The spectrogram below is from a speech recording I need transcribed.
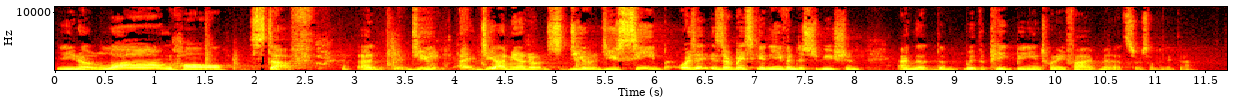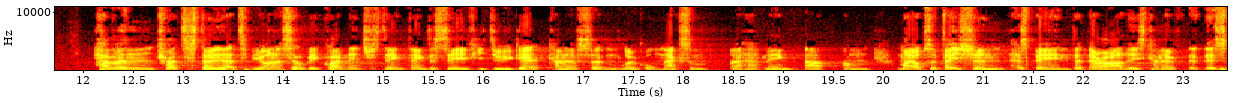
You know, long haul stuff. Uh, do you do you, I mean I don't do you do you see or is it is there basically an even distribution and the, the with the peak being in 25 minutes or something like that? haven't tried to study that to be honest. It would be quite an interesting thing to see if you do get kind of certain local maxima happening. Uh, um, my observation has been that there are these kind of there's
